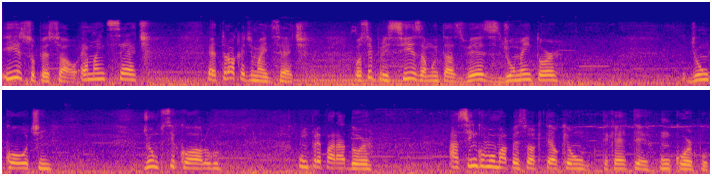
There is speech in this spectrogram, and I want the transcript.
Isso, pessoal, é mindset. É troca de mindset. Você precisa muitas vezes de um mentor, de um coaching, de um psicólogo, um preparador. Assim como uma pessoa que, tem, que, um, que quer ter um corpo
